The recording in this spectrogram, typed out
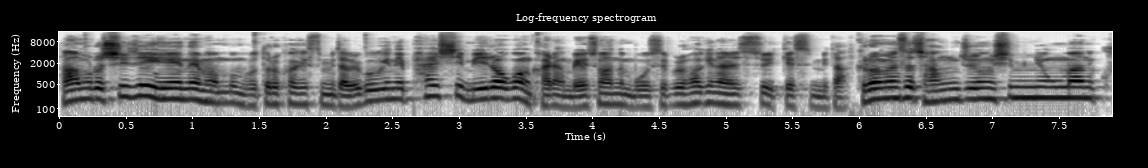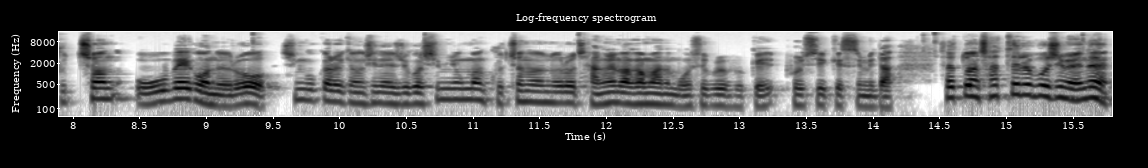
다음으로 CJENM 한번 보도록 하겠습니다. 외국인이 81억 원 가량 매수하는 모습을 확인할 수 있겠습니다. 그러면서 장중 16만 9,500원으로 신고가를 경신해주고 16만 9,000원으로 장을 마감하는 모습을 볼 수 있겠습니다. 자, 또한 차트를 보시면은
